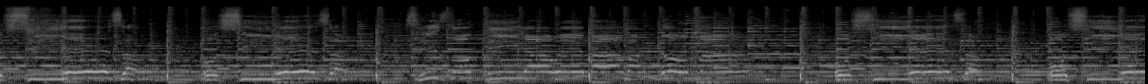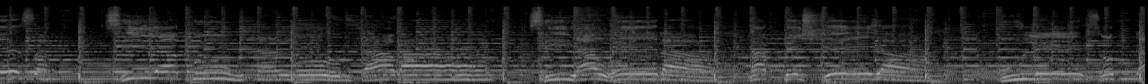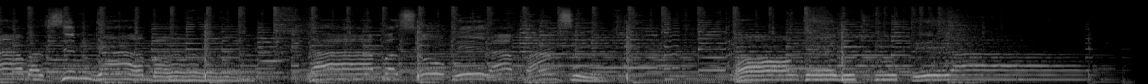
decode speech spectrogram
osiyeza osiyeza sizofika webaba noma osiyeza osiyeza siyakuta lo mhlaba. Siyawela ngaphesheya kulezo mhlaba zimnya do peito.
